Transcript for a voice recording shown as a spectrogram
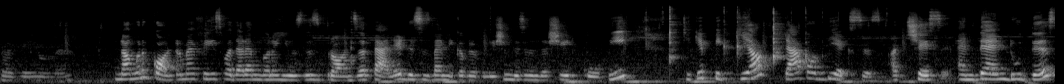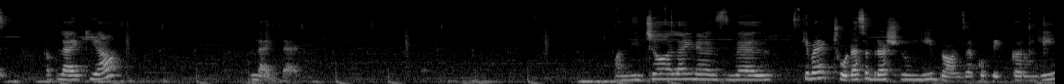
कर रही हूँ मैं। Now I'm going to contour my face. For that, I'm going to use this bronzer palette. This is by Makeup Revolution. This is in the shade Kopi. ठीक है पिक किया टैप ऑफ़ द एक्सेस अच्छे से and then do this apply किया like that on the jawline as well इसके बाद एक छोटा सा ब्रश लूँगी ब्रॉन्जर को पिक करूँगी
